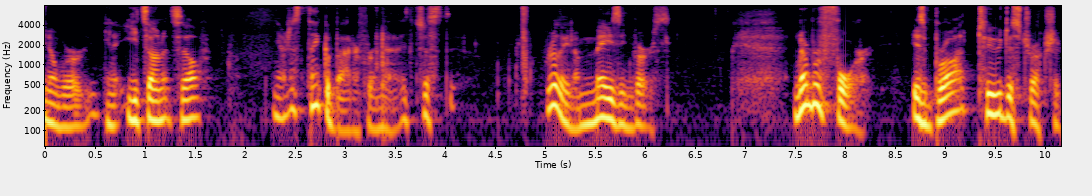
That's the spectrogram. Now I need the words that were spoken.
You know, where you know, eats on itself. You know, just think about it for a minute. It's just really an amazing verse. Number four, is brought to destruction.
